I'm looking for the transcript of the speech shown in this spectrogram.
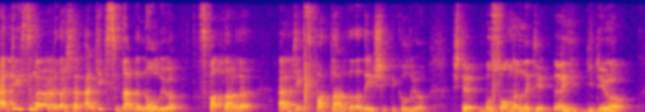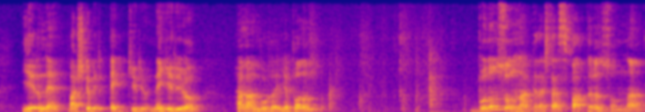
Erkek isimler arkadaşlar. Erkek isimlerde ne oluyor? Sıfatlarda. Erkek sıfatlarda da değişiklik oluyor. İşte bu sonlarındaki ıy gidiyor. Yerine başka bir ek geliyor. Ne geliyor? Hemen burada yapalım. Bunun sonuna arkadaşlar sıfatların sonuna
